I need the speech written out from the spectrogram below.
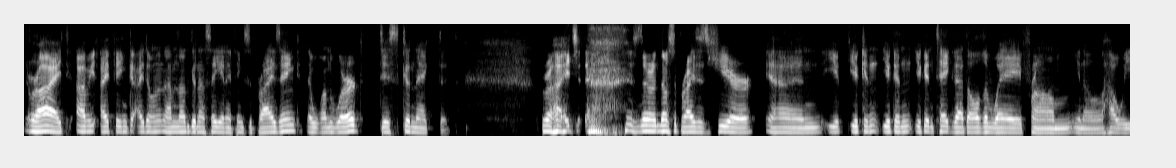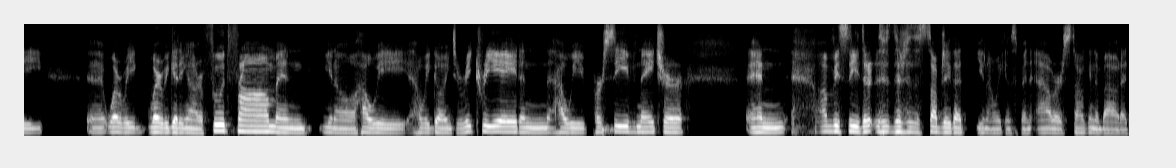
Right. I mean, I think I don't. I'm not gonna say anything surprising. The one word: disconnected. Right. there are no surprises here, and you you can you can you can take that all the way from you know how we uh, where we where we getting our food from and you know how we how we going to recreate and how we perceive nature and obviously there, this is a subject that you know we can spend hours talking about it.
